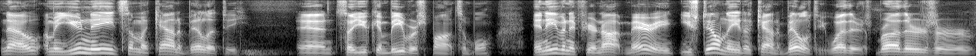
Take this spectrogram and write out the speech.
no, I mean you need some accountability, and so you can be responsible. And even if you're not married, you still need accountability, whether it's brothers or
